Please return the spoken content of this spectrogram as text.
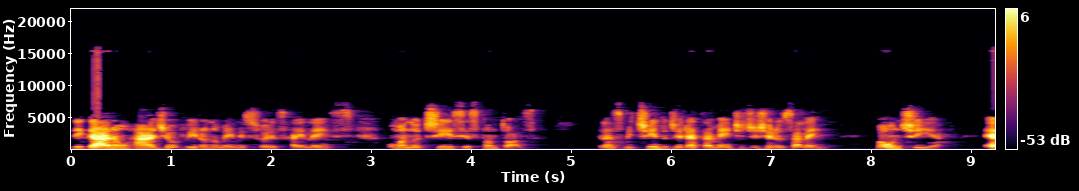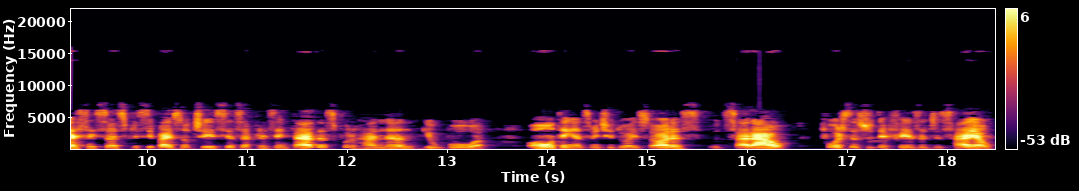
ligaram o rádio e ouviram numa emissora israelense uma notícia espantosa, transmitindo diretamente de Jerusalém. Bom dia! Essas são as principais notícias apresentadas por Hanan Gilboa, Ontem, às 22 horas, o Tsaral, Forças de Defesa de Israel,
